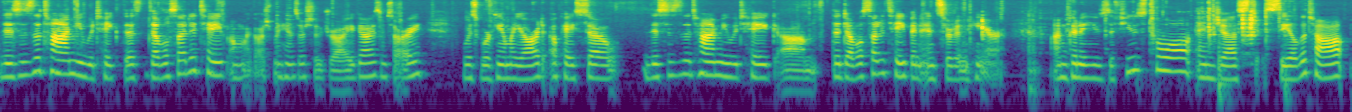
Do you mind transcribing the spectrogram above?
this is the time you would take this double-sided tape. Oh my gosh, my hands are so dry, you guys. I'm sorry. I was working on my yard. Okay, so this is the time you would take um, the double-sided tape and insert in here. I'm going to use the fuse tool and just seal the top.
